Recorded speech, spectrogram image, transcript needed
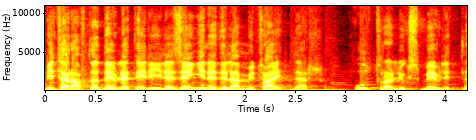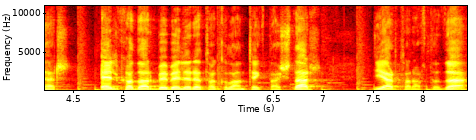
Bir tarafta devlet eliyle zengin edilen müteahhitler, ultra lüks mevlitler, el kadar bebelere takılan tektaşlar, diğer tarafta da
